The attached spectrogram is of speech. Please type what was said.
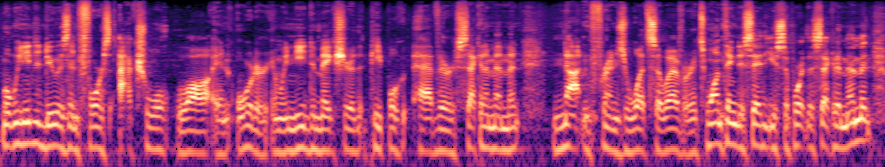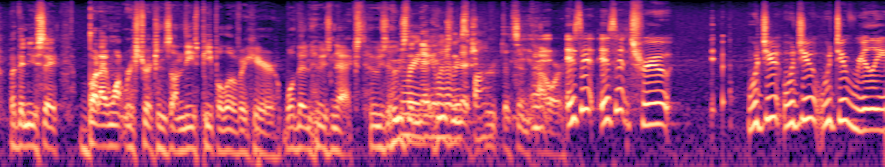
What we need to do is enforce actual law and order, and we need to make sure that people have their Second Amendment not infringed whatsoever. It's one thing to say that you support the Second Amendment, but then you say, "But I want restrictions on these people over here." Well, then who's next? Who's who's Marie, the, ne- who's the next group that's in power? Is it is it true? Would you would you would you really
